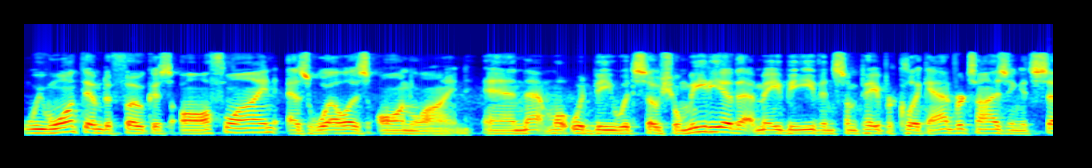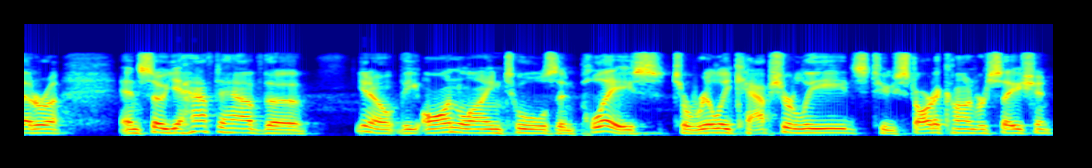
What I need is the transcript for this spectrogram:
we want them to focus offline as well as online. And that would be with social media, that may be even some pay per click advertising, et cetera. And so you have to have the you know the online tools in place to really capture leads to start a conversation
